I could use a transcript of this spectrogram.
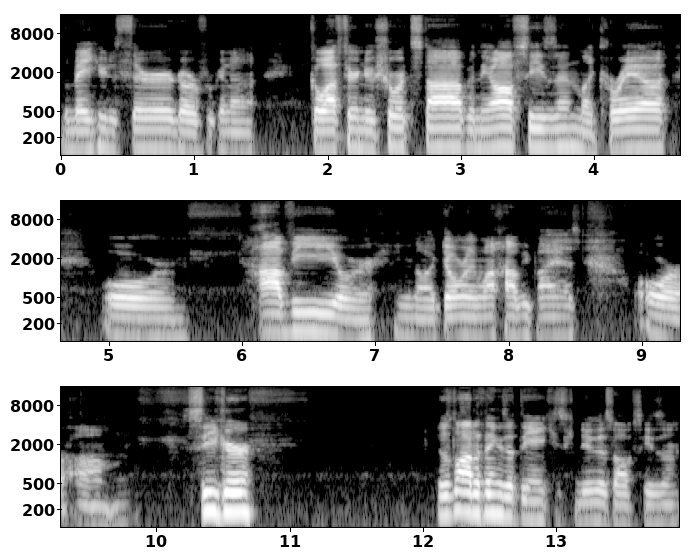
the LeMahieu to third or if we're gonna go after a new shortstop in the offseason like Correa or Javi or you know I don't really want Javi Baez or um, Seager there's a lot of things that the Yankees can do this offseason.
